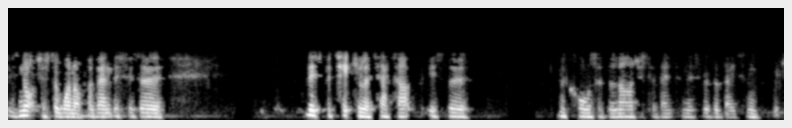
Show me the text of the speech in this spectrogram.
is not just a one-off event. This is a this particular setup is the the cause of the largest event in this river basin, which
